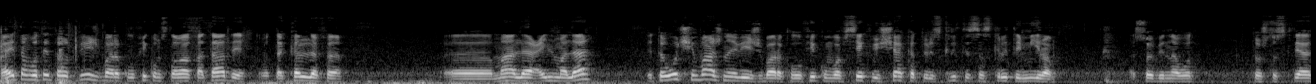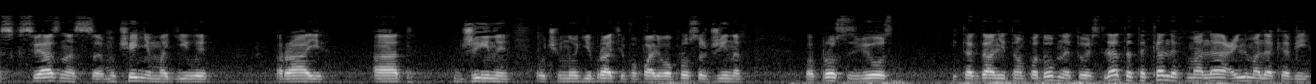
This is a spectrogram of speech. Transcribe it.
Поэтому вот эта вот вещь, баракулфикум, слова катады, вот такалляфа э, маля ильмаля, это очень важная вещь, баракулфикум, во всех вещах, которые скрыты со скрытым миром. Особенно вот то, что связано с мучением могилы, рай, ад, джины. Очень многие братья попали в вопросы джинов, вопросы звезд и так далее и тому подобное. То есть, ля татакалляф маля ильма ля каби.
